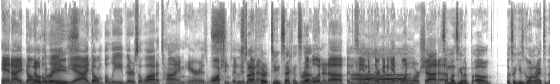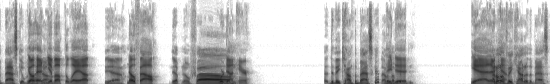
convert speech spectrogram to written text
And I don't No believe, threes. yeah, I don't believe there's a lot of time here as Washington There's just kind of 13 seconds left. dribbling it up and seeing if they're going to get one more shot up. Someone's gonna. Oh, looks like he's going right to the basket. Go ahead and give up the layup. Yeah. No foul. Yep. No foul. We're done here. Uh, Did they count the basket? I don't They know did. Yeah, I don't know if they counted the basket.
